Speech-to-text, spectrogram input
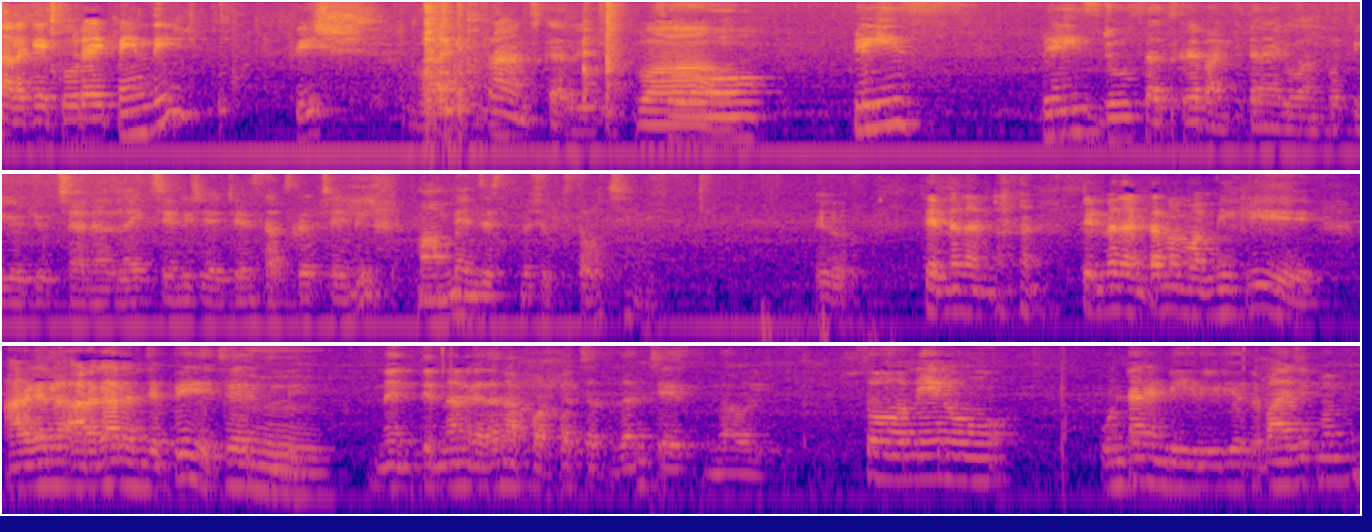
తలకే కూర అయిపోయింది. ఫిష్ అలాగే prawns curry. Wow. Please please do subscribe Ankita Naidu one fourth YouTube channel. Like చేయండి షేర్ చేయండి సబ్స్క్రైబ్ చేయండి. మా అమ్మ ఏం చేస్తుందో చూపిస్తా వచ్చింది తిన్నదంట తిన్నదంట మా మమ్మీకి అరగ అరగాలని చెప్పి చేస్తుంది. నేను తిన్నాను కదా నా పొట్ట వచ్చేస్తుందని చేస్తుంది ఆవిడ సో నేను ఉంటానండి ఈ వీడియోతో బాయ్ చెప్పి మమ్మీ.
